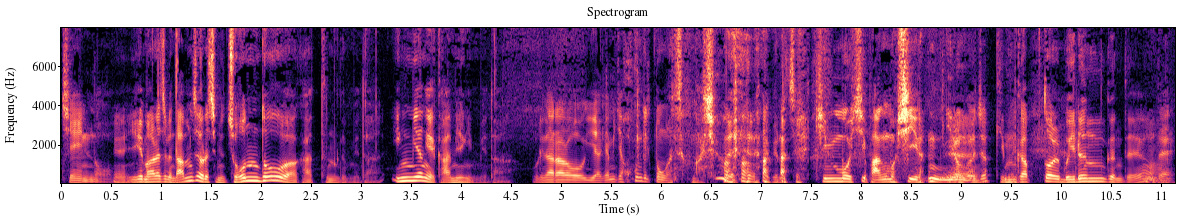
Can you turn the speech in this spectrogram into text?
제인 로. 예, 이게 말하자면 남자로 치면 존 도우와 같은 겁니다. 익명의 가명입니다. 우리나라로 이야기하면 이제 홍길동 같은 거죠. 네, 그렇죠. 김모 씨, 박모 씨 이런 이런 네, 거죠. 김갑돌 뭐 이런 건데요. 네.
